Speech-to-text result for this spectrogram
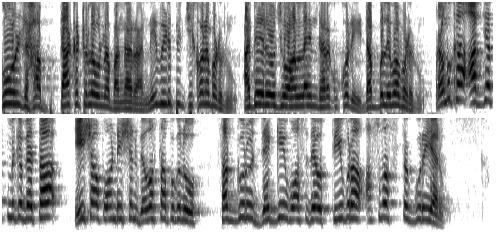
Gold hub తాకట్టులో ఉన్న బంగారాన్ని విడిపించి కొనబడును. అదే రోజు ఆన్లైన్ ధరకు కొని డబ్బులు ఇవ్వబడును. ప్రముఖ ఆధ్యాత్మికవేత్త ఈషా ఫౌండేషన్ వ్యవస్థాపకులు సద్గురు జగ్గి వాసుదేవ్ తీవ్ర అస్వస్థతకు గురయ్యారు.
